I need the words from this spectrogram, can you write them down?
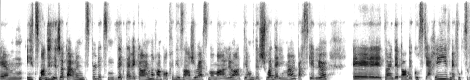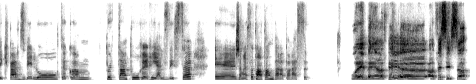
Euh, et tu m'en as déjà parlé un petit peu, là, tu me disais que tu avais quand même rencontré des enjeux à ce moment-là en termes de choix d'aliments parce que là, euh, tu as un départ de course qui arrive, mais il faut que tu récupères du vélo, tu as comme peu de temps pour réaliser ça. Euh, j'aimerais ça t'entendre par rapport à ça. Oui, bien en fait, en fait c'est ça.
